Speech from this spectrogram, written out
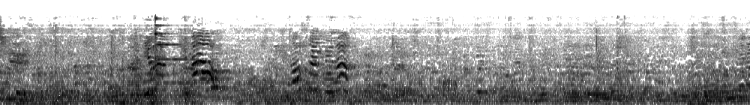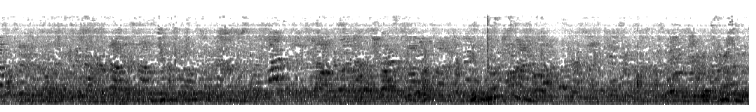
Koçi. Yılan, yılan. Nasıl yılan? Ne bu? Sıkıntı mısın?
